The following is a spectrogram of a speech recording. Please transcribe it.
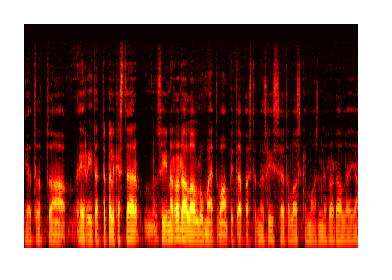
ja tota, ei riitä, että pelkästään siinä radalla on lumet, vaan pitää päästä myös hisseiltä laskemaan sinne radalle ja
